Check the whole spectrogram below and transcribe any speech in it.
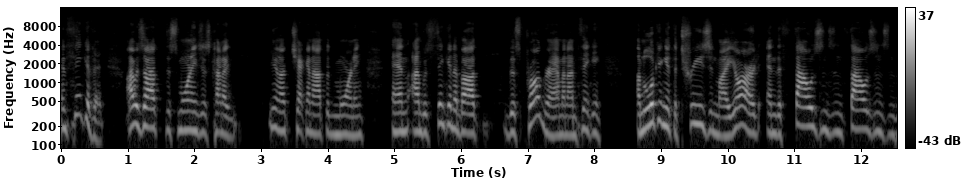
and think of it. I was out this morning just kind of, you know, checking out the morning and I was thinking about this program and I'm thinking, I'm looking at the trees in my yard and the thousands and thousands and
